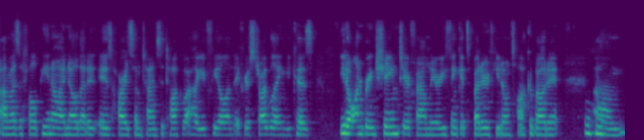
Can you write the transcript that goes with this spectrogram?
um, as a Filipino, I know that it is hard sometimes to talk about how you feel and if you're struggling because you don't want to bring shame to your family or you think it's better if you don't talk about it. Mm-hmm. Um,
